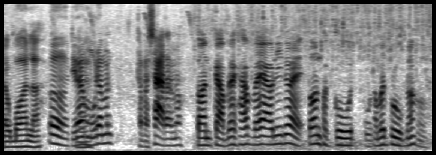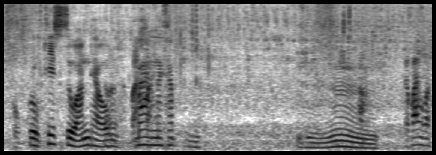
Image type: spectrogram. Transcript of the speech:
ดอกบอลเหรอ เออเดี๋ยวหมูนั้นมันธรรมชาติแล้วเนาะ ตอนกลับนะครับแวะเอานี่ด้วยต้นผักกูดเอาไปปลูกเนาะปลูกที่สวนแถวเออไปบ้านนะครับอืม กลับบ้านก่อน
